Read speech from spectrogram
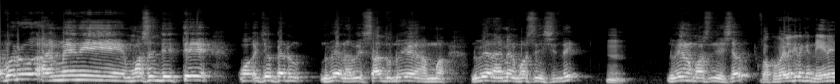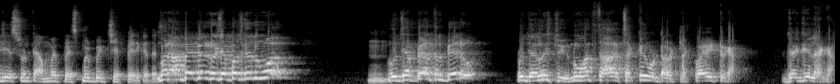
ఎవరు ఆ అమ్మాయిని మోసం చేస్తే చెప్పారు నువ్వే నవ్వి సాధు నువ్వే అమ్మ నువ్వే నా అమ్మాయిని మోసం చేసింది? ఉమ్. నువ్వేనా మోసం చేశావు? ఒకవేళ కనుక నేనే చేస్తుంటే అమ్మాయి ప్రెస్ మీట్ పెట్టి చెప్పేది కదా మరి అబ్బాయి పేరు కూడా చెప్పొచ్చు కదా నువ్వు. నువ్వు చెప్పే అతని పేరు? నువ్వు జర్నలిస్ట్ నువ్వు అంత చాలా చక్కగా ఉంటావు ఇట్లా క్వైట్గా జడ్జిలాగా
